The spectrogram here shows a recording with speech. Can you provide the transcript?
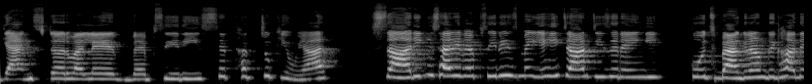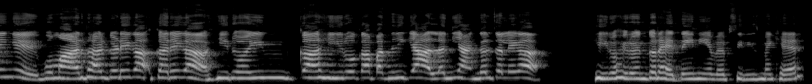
गैंगस्टर वाले वेब सीरीज़ से थक चुकी हूँ यार। सारी की सारी वेब सीरीज़ में यही चार चीज़ें रहेंगी। कुछ बैकग्राउंड दिखा देंगे वो मारधार करेगा करेगा। हीरोइन का हीरो का पता नहीं क्या अलग ही एंगल चलेगा। हीरो हीरोइन तो रहते ही नहीं है वेब सीरीज़ में खैर।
